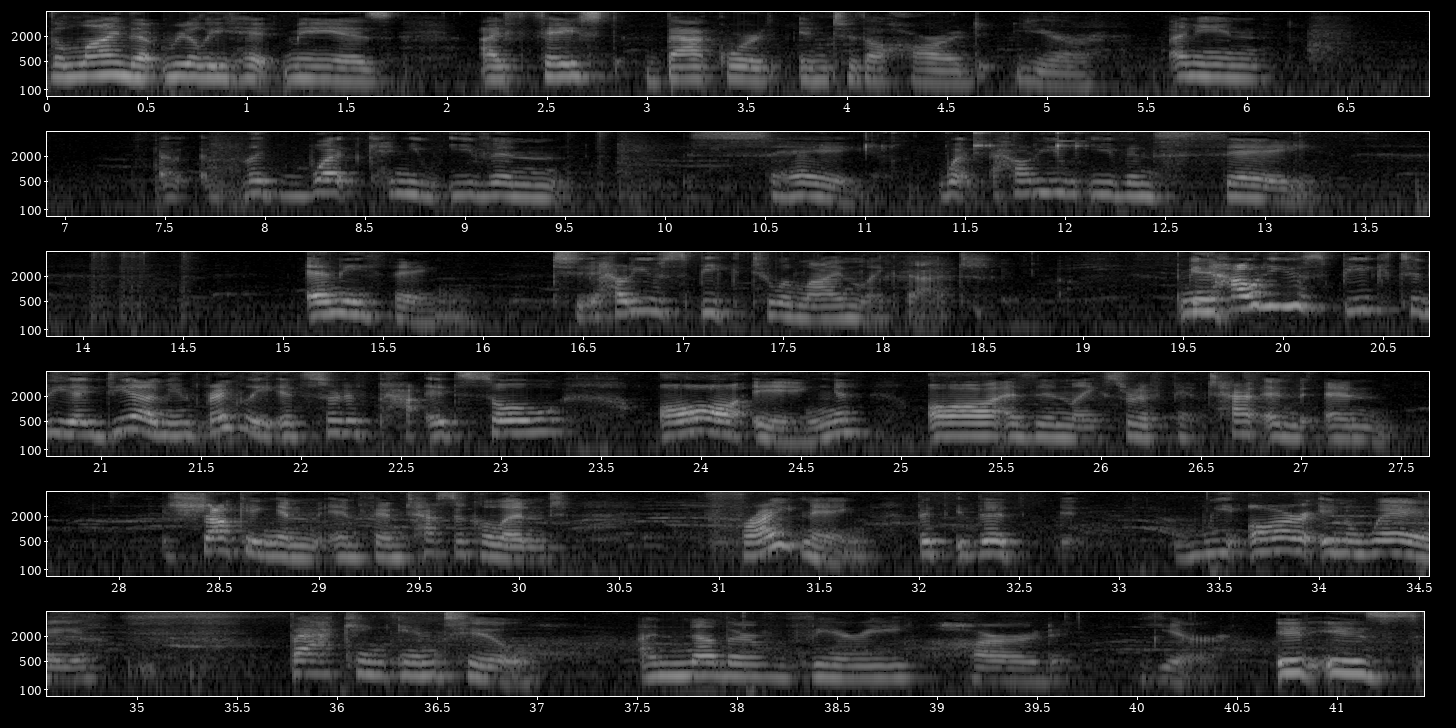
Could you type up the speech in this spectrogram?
the line that really hit me is I faced backward into the hard year. I mean, like, what can you even say? What? How do you even say anything? To how do you speak to a line like that? I mean, how do you speak to the idea? I mean, frankly, it's sort of it's so awing, awe as in like sort of fantastic and and shocking and, and fantastical and frightening that that we are in a way backing into another very hard year. it is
